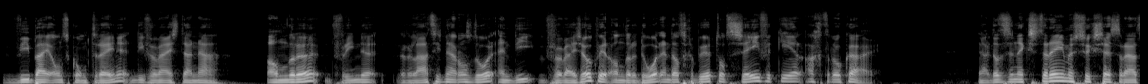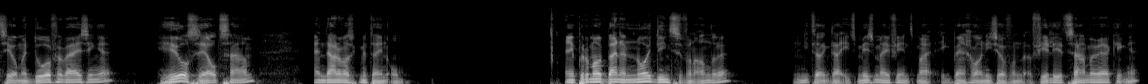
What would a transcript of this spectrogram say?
wie bij ons komt trainen, die verwijst daarna andere vrienden, relaties naar ons door. En die verwijzen ook weer anderen door. En dat gebeurt tot zeven keer achter elkaar. Nou, dat is een extreme succesratio met doorverwijzingen. Heel zeldzaam. En daar was ik meteen om. En ik promoot bijna nooit diensten van anderen. Niet dat ik daar iets mis mee vind, maar ik ben gewoon niet zo van affiliate samenwerkingen.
